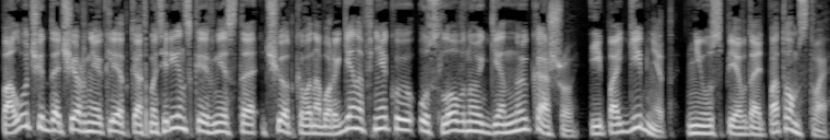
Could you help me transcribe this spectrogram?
Получит дочерняя клетка от материнской вместо четкого набора генов некую условную генную кашу и погибнет, не успев дать потомство.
